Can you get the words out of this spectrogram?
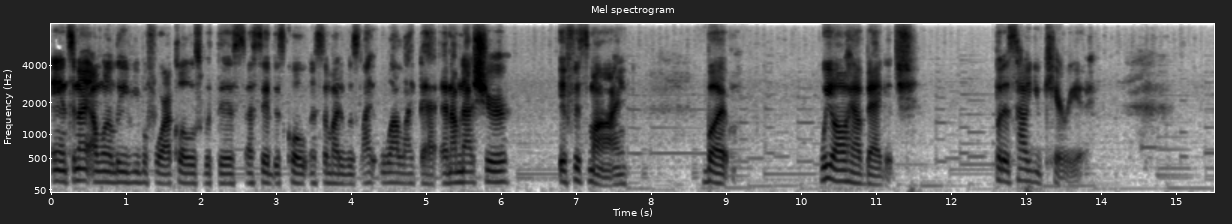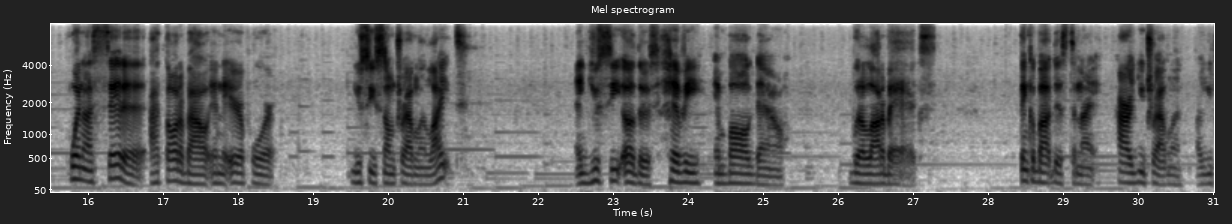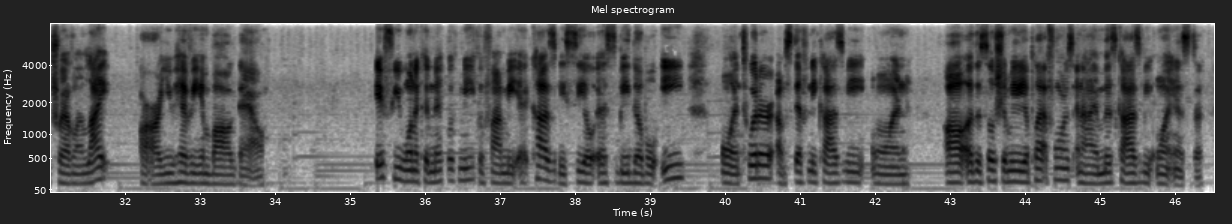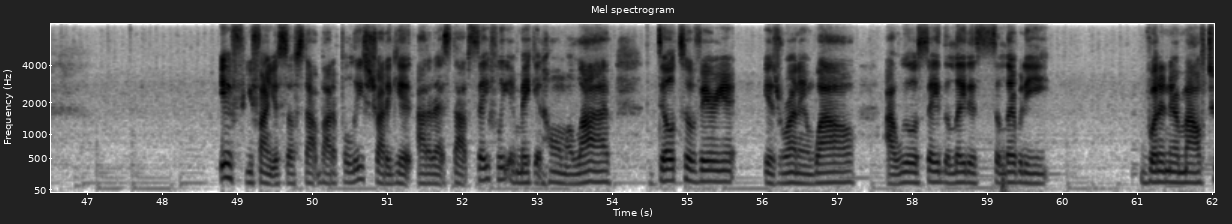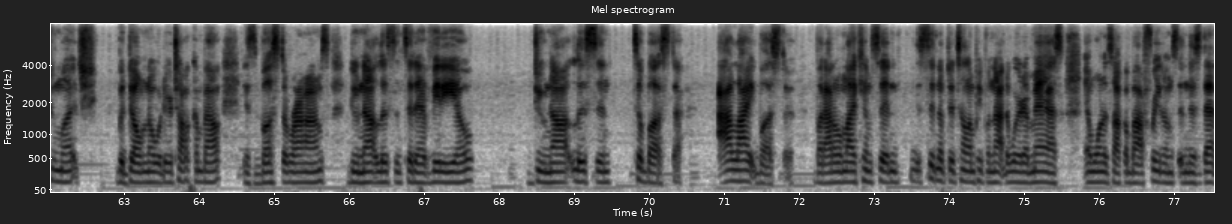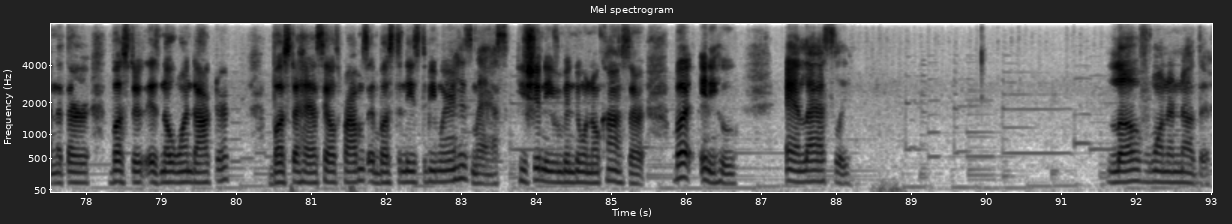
And tonight, I want to leave you before I close with this. I said this quote, and somebody was like, Oh, I like that. And I'm not sure if it's mine, but we all have baggage, but it's how you carry it. When I said it, I thought about in the airport, you see some traveling light, and you see others heavy and bogged down with a lot of bags. Think about this tonight. How are you traveling? Are you traveling light or are you heavy and bogged down? If you want to connect with me, you can find me at Cosbee, C O S B E E, on Twitter. I'm Stephanie Cosby on all other social media platforms, and I am Miss Cosby on Insta. If you find yourself stopped by the police, try to get out of that stop safely and make it home alive. Delta variant is running wild. I will say the latest celebrity running their mouth too much but don't know what they're talking about. It's Busta Rhymes. Do not listen to that video. Do not listen to Busta. I like Busta, but I don't like him sitting sitting up there telling people not to wear their mask and want to talk about freedoms and this, that, and the third. Busta is no one doctor. Busta has health problems and Busta needs to be wearing his mask. He shouldn't even been doing no concert. But anywho, and lastly, love one another.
